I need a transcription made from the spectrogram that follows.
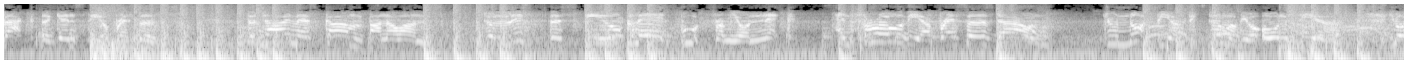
back against the oppressors. The time has come, Panauans, to lift the steel-clad boot from your neck and throw the oppressors down. Do not be a victim of your own fear. Your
